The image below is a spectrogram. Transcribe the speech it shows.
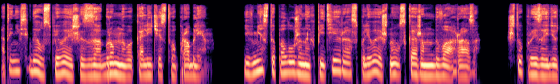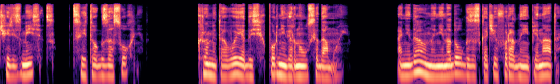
А ты не всегда успеваешь из-за огромного количества проблем. И вместо положенных пяти раз поливаешь, ну, скажем, два раза. Что произойдет через месяц? Цветок засохнет. Кроме того, я до сих пор не вернулся домой. А недавно, ненадолго заскочив в родные пенаты,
